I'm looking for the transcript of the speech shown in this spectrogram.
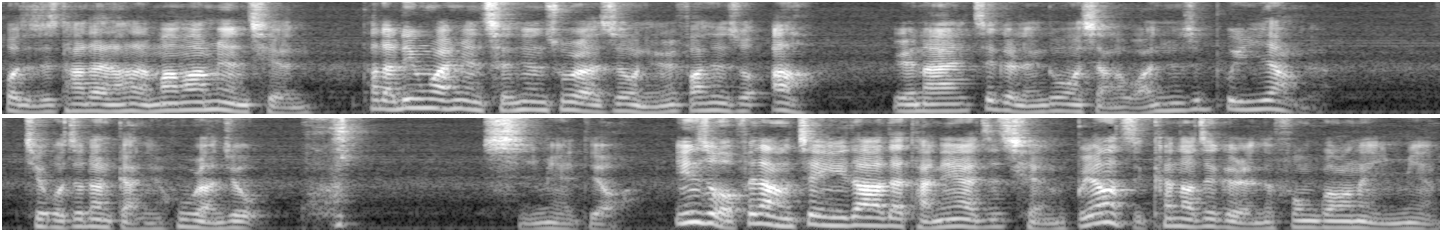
或者是他在他的妈妈面前，他的另外一面呈现出来之后，你会发现说啊。原来这个人跟我想的完全是不一样的，结果这段感情忽然就 熄灭掉。因此，我非常建议大家在谈恋爱之前，不要只看到这个人的风光那一面。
